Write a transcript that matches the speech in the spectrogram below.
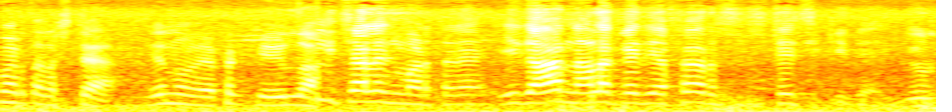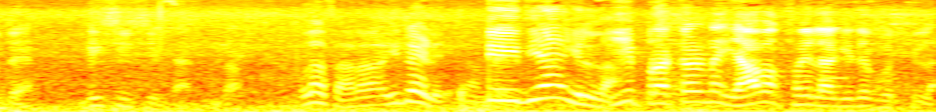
ಮಾಡ್ತಾರೆ ಅಷ್ಟೇ. ಏನು ಎಫೆಕ್ಟ್ ಇಲ್ಲ. ಇಲ್ಲಿ ಚಾಲೆಂಜ್ ಮಾಡ್ತಾರೆ. ಈಗ ನಾಲ್ಕೈದು ಎಫ್ ಐ ಆರ್ ಸ್ಟೇ ಸಿಕ್ಕಿದೆ ಇವ್ರದ್ದೆ ಡಿ ಸಿ ಸಿ ಅಲ್ಲ ಸರ್ ಇದು ಹೇಳಿ. ಇದೆಯಾ ಇಲ್ಲ? ಈ ಪ್ರಕರಣ ಯಾವಾಗ ಫೈಲ್ ಆಗಿದೆ ಗೊತ್ತಿಲ್ಲ.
